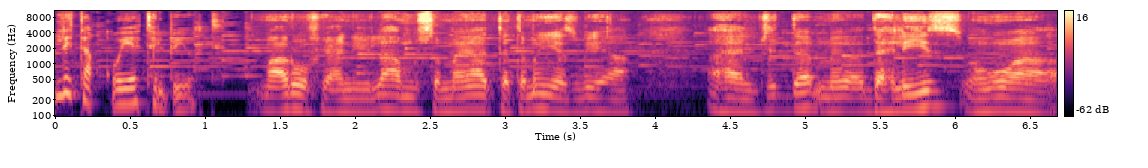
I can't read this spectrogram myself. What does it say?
لتقوية البيوت. معروف يعني لها مسميات تتميز بها أهل جدة دهليز وهو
